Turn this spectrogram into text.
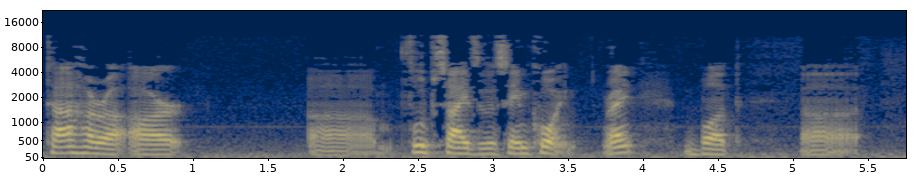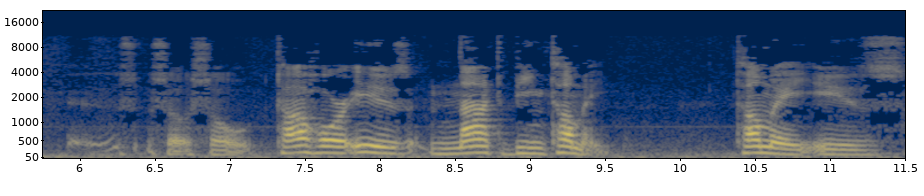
tahara are um, flip sides of the same coin, right? But uh, so so tahor is not being tame. Tame is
